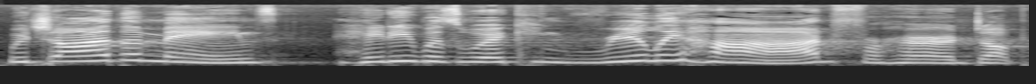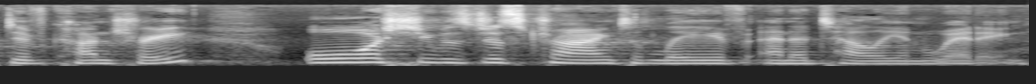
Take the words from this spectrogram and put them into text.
which either means Hedy was working really hard for her adoptive country or she was just trying to leave an Italian wedding.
